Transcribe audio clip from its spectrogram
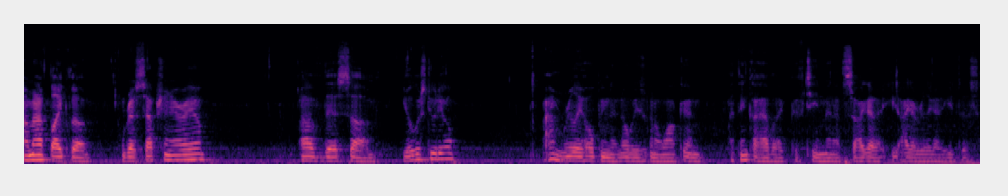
I'm at like the reception area of this um, yoga studio. I'm really hoping that nobody's gonna walk in. I think I have like 15 minutes, so I gotta eat, I really gotta eat this.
